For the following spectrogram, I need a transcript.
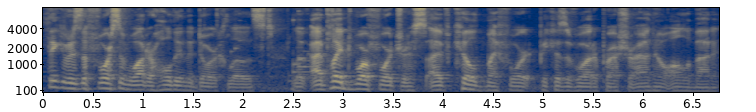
Think of it as the force of water holding the door closed. Look, I played Dwarf Fortress. I've killed my fort because of water pressure. I know all about it.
